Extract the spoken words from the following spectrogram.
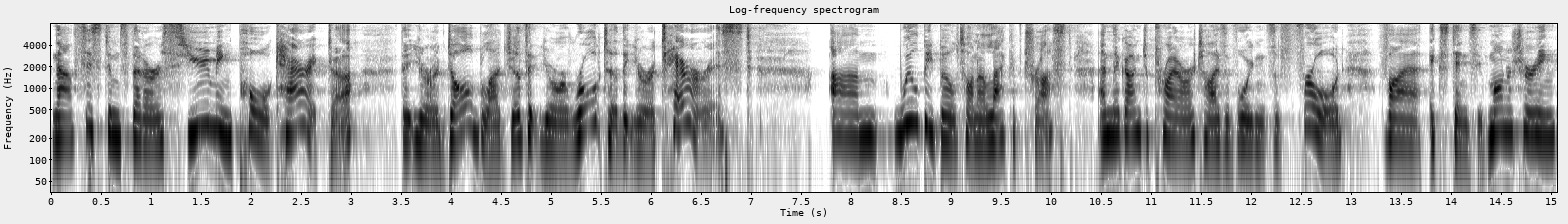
Now, systems that are assuming poor character, that you're a dole bludger, that you're a rorter, that you're a terrorist, um, will be built on a lack of trust, and they're going to prioritise avoidance of fraud via extensive monitoring,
